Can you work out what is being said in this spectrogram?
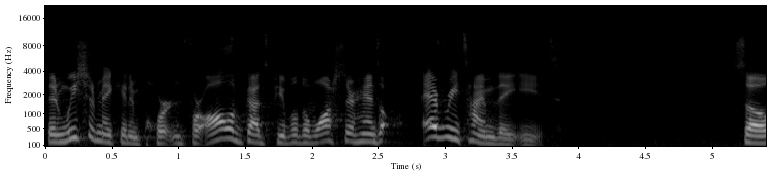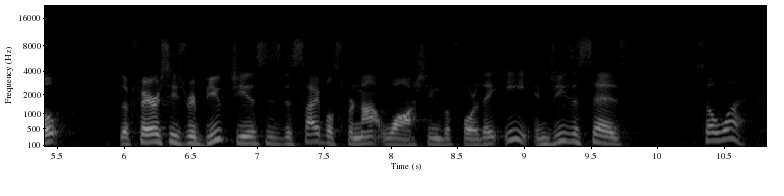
then we should make it important for all of God's people to wash their hands every time they eat. So the Pharisees rebuked Jesus' disciples for not washing before they eat. And Jesus says, So what?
